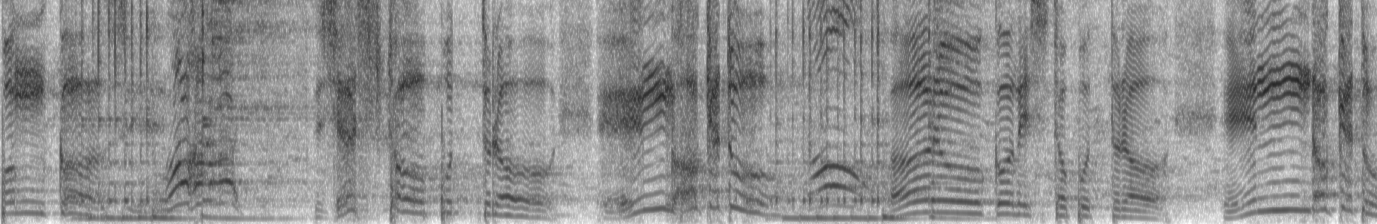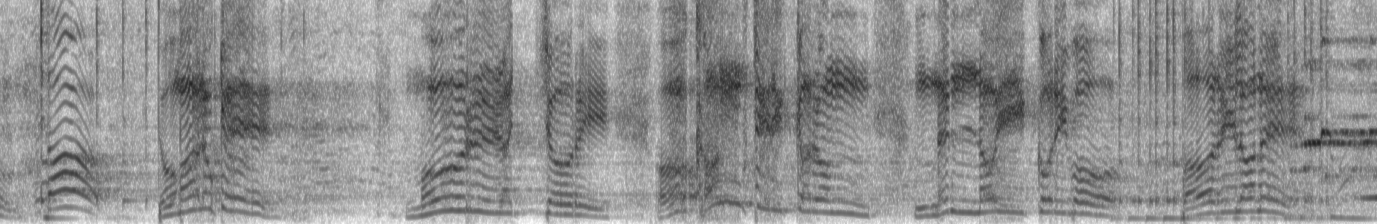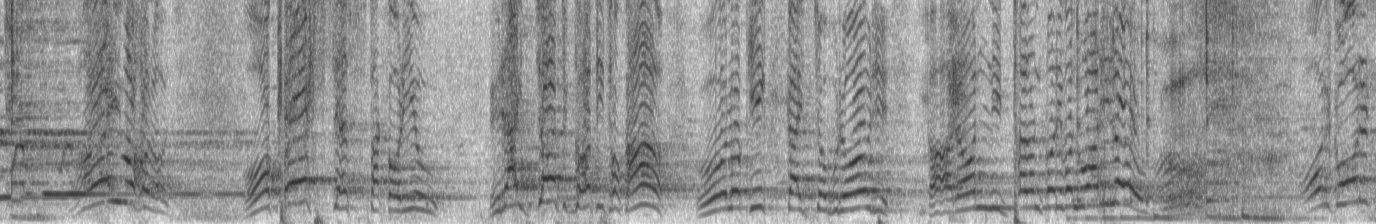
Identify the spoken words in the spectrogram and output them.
পঙ্কজ মহারাজ! জ্যেষ্ঠ পুত্র সিংহকেতু। আরও কনিষ্ঠ পুত্র ইন্দ্রকেতু। তোমালোকে মোৰ ৰাজ্যৰে অশান্তিৰ কাৰণ নিৰ্ণয় কৰিব পাৰিলানে অশেষ চেষ্টা কৰিও ৰাজ্যত ঘটি থকা অলৌকিক কাৰ্যবোৰৰ কাৰণ নিৰ্ধাৰণ কৰিব নোৱাৰিলো। ও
